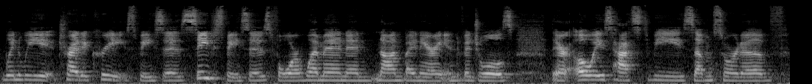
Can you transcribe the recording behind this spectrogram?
when we try to create spaces, safe spaces for women and non-binary individuals, there always has to be some sort of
